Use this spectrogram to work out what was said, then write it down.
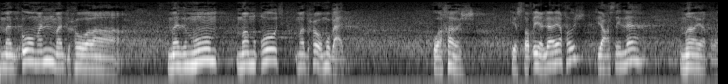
مذءوما مدحورا. مذموم ممقوت مدحور مبعد. وخرج. يستطيع لا يخرج يعصي الله ما يقوى.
